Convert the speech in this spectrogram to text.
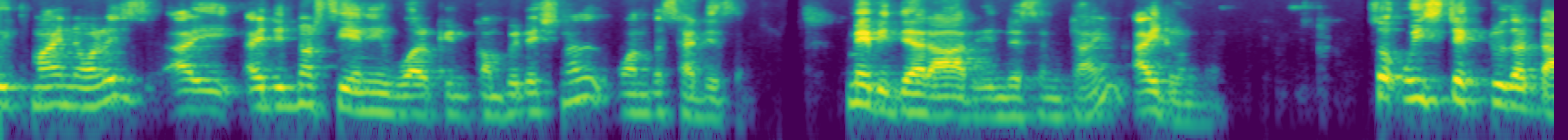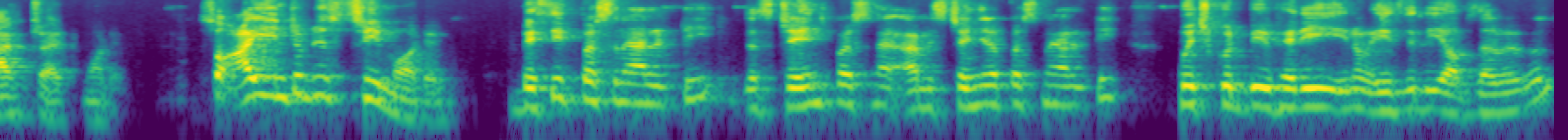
with my knowledge, I, I did not see any work in computational on the sadism. Maybe there are in recent time, I don't know. So we stick to the dark triad model. So I introduced three models, basic personality, the strange person, I mean, stranger personality, which could be very, you know, easily observable,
